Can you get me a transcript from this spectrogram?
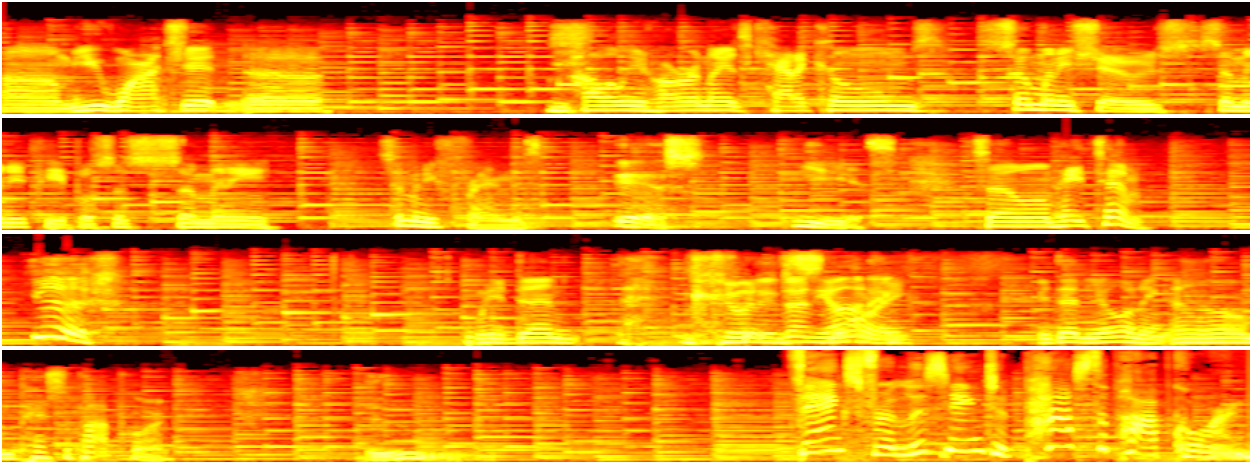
Um, you watch it. Uh, Halloween Horror Nights, Catacombs. So many shows, so many people, so so many, so many friends. Yes. Yes. So, um, hey Tim, Yes. When you're done, When you're done yawning. snoring, you're done yawning. Um, pass the popcorn. Thanks for listening to Pass the Popcorn.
